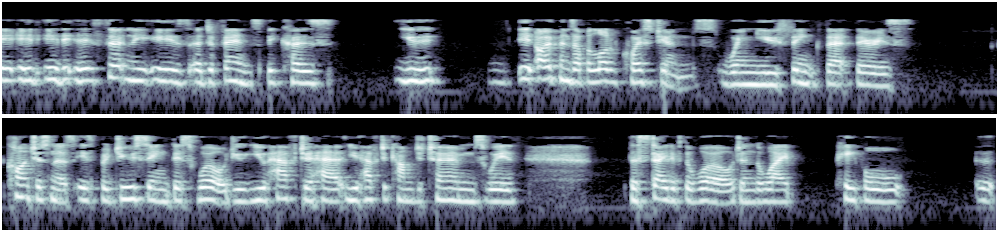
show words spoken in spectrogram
it, it, it certainly is a defense because you, it opens up a lot of questions when you think that there is consciousness is producing this world. You, you have to have, you have to come to terms with the state of the world and the way people, uh,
